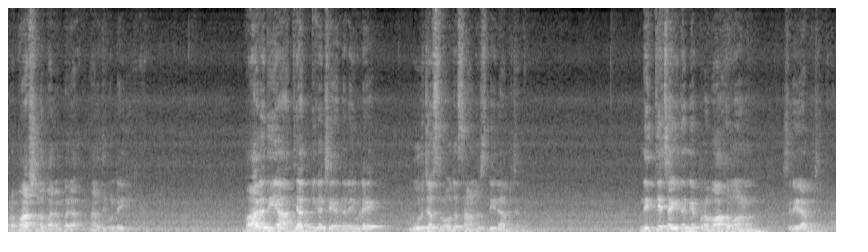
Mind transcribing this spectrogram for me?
പ്രഭാഷണ പരമ്പര നടത്തിക്കൊണ്ടേയിരിക്കുകയാണ്. ഭാരതീയ ആധ്യാത്മിക ചേതനയുടെ ഊർജ സ്രോതസ്സാണ് ശ്രീരാമചന്ദ്രൻ. നിത്യ ചൈതന്യ പ്രവാഹമാണ് ശ്രീരാമചന്ദ്രൻ.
